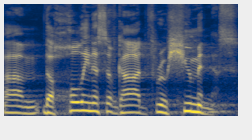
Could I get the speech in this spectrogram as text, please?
um, the holiness of God through humanness,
